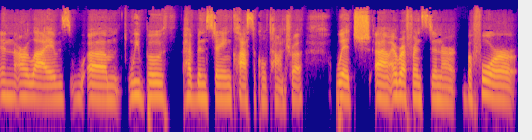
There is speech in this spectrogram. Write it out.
in our lives um, we both have been studying classical tantra which uh, i referenced in our before.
